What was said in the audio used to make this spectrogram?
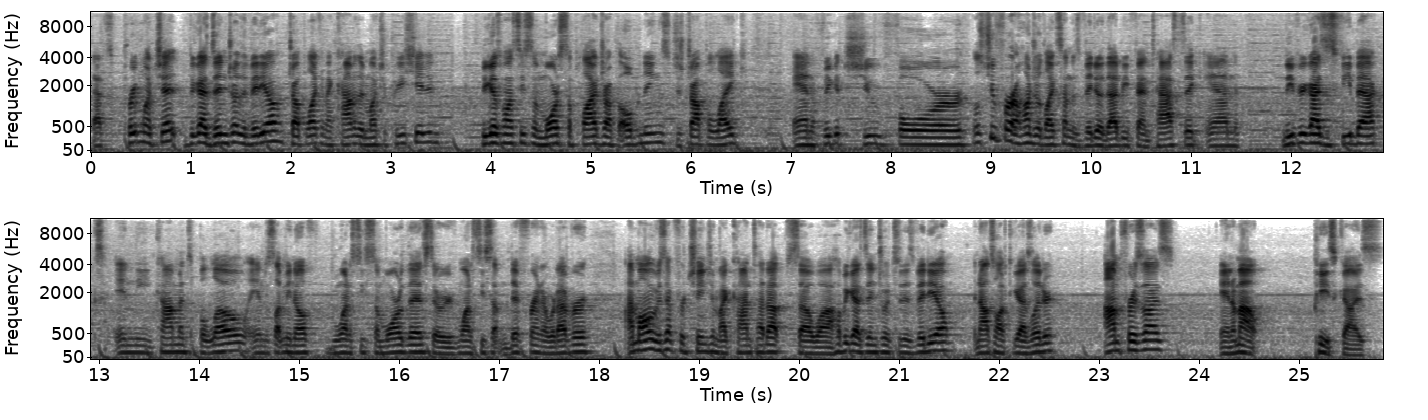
that's pretty much it. If you guys did enjoy the video, drop a like and a comment. They're much appreciated. If you guys want to see some more supply drop openings, just drop a like. And if we could shoot for, let's shoot for 100 likes on this video, that'd be fantastic. And leave your guys' feedback in the comments below. And just let me know if you want to see some more of this or you want to see something different or whatever. I'm always up for changing my content up. So I uh, hope you guys enjoyed today's video. And I'll talk to you guys later. I'm Frizzeyes, and I'm out. Peace, guys.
